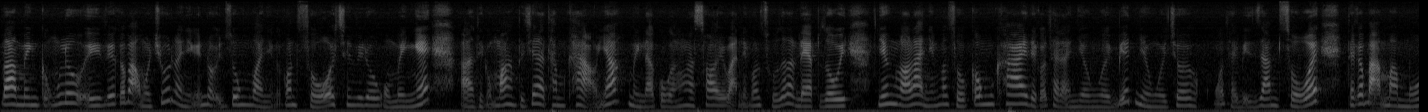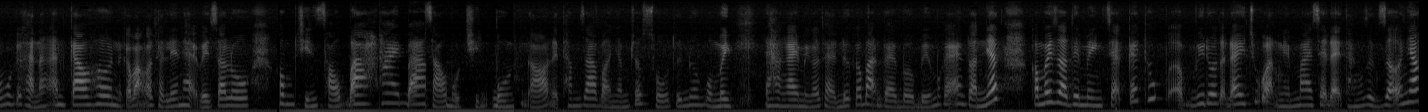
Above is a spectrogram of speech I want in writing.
Và mình cũng lưu ý với các bạn một chút là những cái nội dung và những cái con số ở trên video của mình ấy à, thì cũng mang tính chất là tham khảo nhá. Mình đã cố gắng là soi cho bạn những con số rất là đẹp rồi nhưng nó là những con số công khai thì có thể là nhiều người biết nhiều người chơi cũng có thể bị giam số ấy. Thì các bạn mà muốn một cái khả năng ăn cao hơn thì các bạn có thể liên hệ với Zalo 0963236194 đó để tham gia vào nhóm chốt số túi nương của mình. Để hàng ngày mình có thể đưa các bạn về bờ bến một cách an toàn nhất. Còn bây giờ thì mình sẽ kết thúc ờ, video tại đây. Chúc bạn ngày mai sẽ đại thắng rực rỡ nhá.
